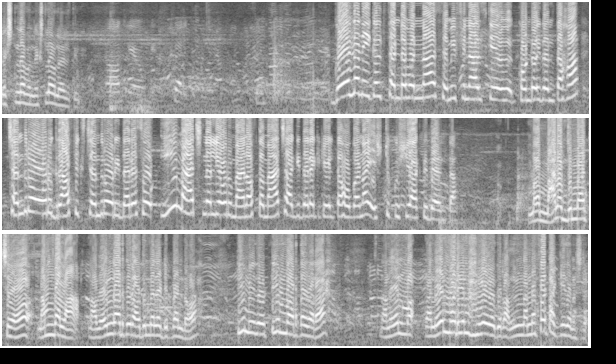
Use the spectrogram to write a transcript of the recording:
next level next level ಹೇಳ್ತೀನಿ. ಗೋಲ್ಡನ್ ಈಗಲ್ಸ್ ತಂಡವನ್ನ ಸೆಮಿಫಿನಾಲ್ಸ್ಗೆ ಕೊಂಡೊಯ್ದಂತಹ ಚಂದ್ರು ಅವರು ಗ್ರಾಫಿಕ್ಸ್ ಚಂದ್ರು ಅವರು ಇದ್ದಾರೆ. ಸೊ ಈ ಮ್ಯಾಚ್ನಲ್ಲಿ ಅವರು ಮ್ಯಾನ್ ಆಫ್ ದ ಮ್ಯಾಚ್ ಆಗಿದ್ದಾರೆ ಕೇಳ್ತಾ ಹೋಗೋಣ. ಎಷ್ಟು ಖುಷಿ ಆಗ್ತಿದೆ ಅಂತ? Ma'am man of the match ನಮ್ದಲ್ಲ. ನಾವು ಹೆಂಗ್ ಆಡ್ತೀರೋ ಅದ್ರ ಮೇಲೆ ಡಿಪೆಂಡು ಟೀಮ್ ಇದು ಟೀಮ್ ಮಾಡ್ತಾ ಇದ್ದಾರೆ ನಾನು ಏನು ನಾನು ಏನು ಮಾಡಿದ್ದೀನಿ ನನಗೆ ಗೊತ್ತಿಲ್ಲ. ನನ್ನ ಎಫರ್ಟ್ ಹಾಕಿದ್ದೀನಿ ಅಷ್ಟೇ.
